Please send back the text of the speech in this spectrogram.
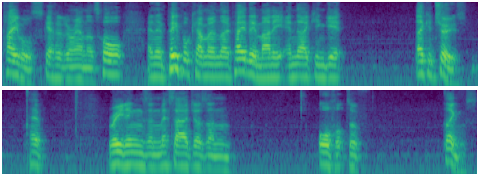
tables scattered around this hall, and then people come in, they pay their money, and they can get, they can choose, have readings and massages and all sorts of things.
